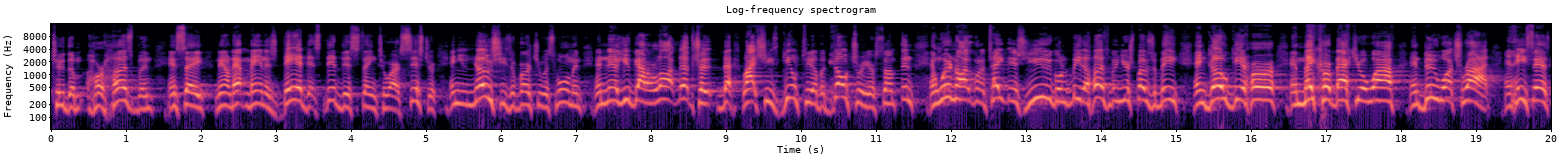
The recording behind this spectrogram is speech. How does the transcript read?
to the, her husband and say, Now that man is dead that's did this thing to our sister, and you know she's a virtuous woman, and now you've got her locked up so that, like she's guilty of adultery or something, and we're not going to take this. You're going to be the husband you're supposed to be, and go get her and make her back your wife and do what's right. And he says,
